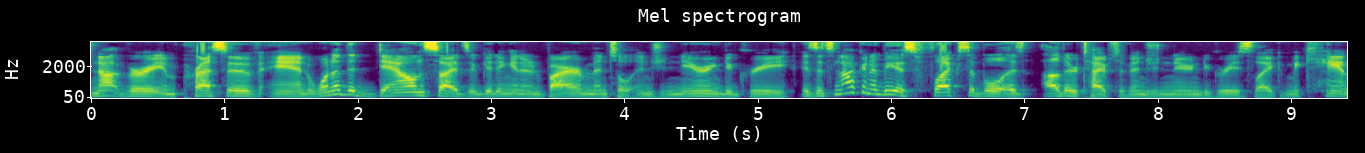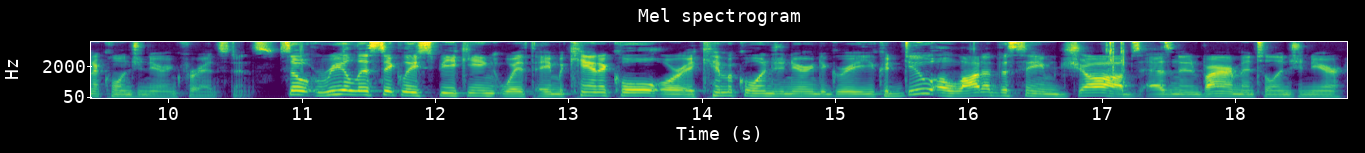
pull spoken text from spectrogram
not very impressive. And one of the downsides of getting an environmental engineering degree is it's not going to be as flexible as other types of engineering degrees like mechanical engineering, for instance. So realistically speaking, with a mechanical or a chemical engineering degree, you could do a lot of the same jobs as an environmental engineer,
